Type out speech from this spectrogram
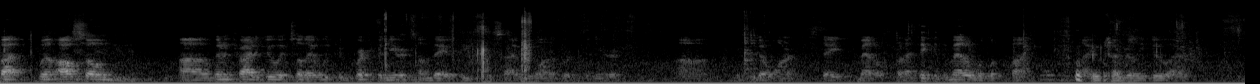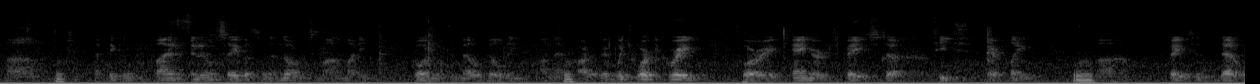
But we're also, uh, gonna try to do it so that we can brick veneer it someday if we decide we wanna brick veneer it. Uh, if we don't want it to stay metal, but I think that the metal will look fine. I, think so. I really do, I, um, I think it'll be fine, and it'll save us an enormous amount of money going with the metal building on that part of it, which works great for a hangar space to teach airplane, uh, space, and that'll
